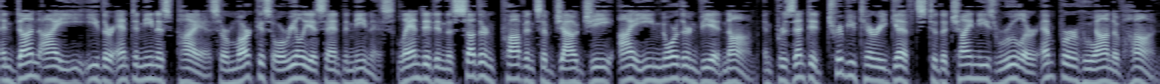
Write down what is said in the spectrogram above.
Andun i.e. either Antoninus Pius or Marcus Aurelius Antoninus landed in the southern province of Jiaozhi i.e. northern Vietnam and presented tributary gifts to the Chinese ruler Emperor Huan of Han.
